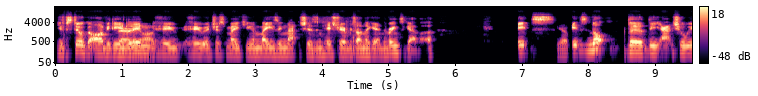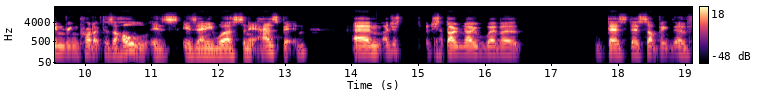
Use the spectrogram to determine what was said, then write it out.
You've still got RVD and Jerry Lynn awesome. who who are just making amazing matches and history every time they get in the ring together. It's Yep. it's not the the actual in ring product as a whole is is any worse than it has been. Um, I just I just Yep. don't know whether there's there's something of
